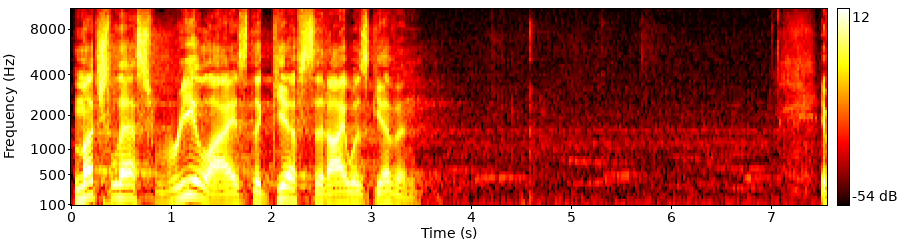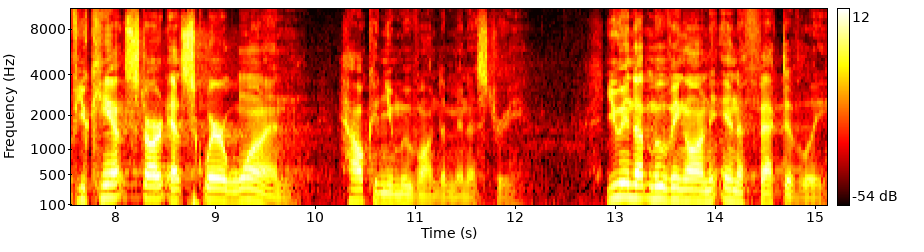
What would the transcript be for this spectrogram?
much less realize the gifts that I was given. If you can't start at square one, how can you move on to ministry? You end up moving on ineffectively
